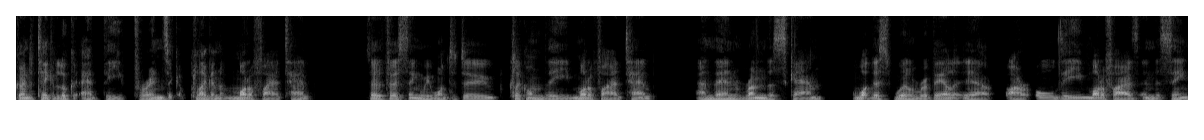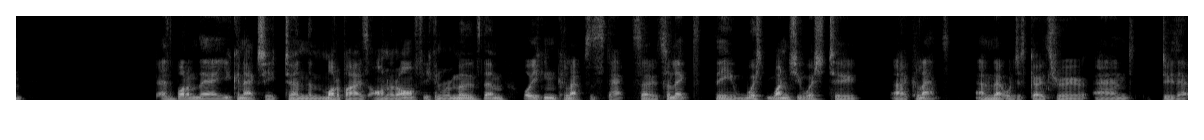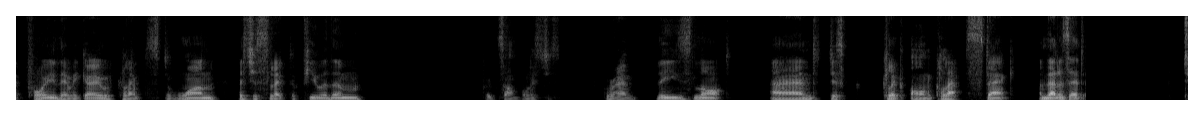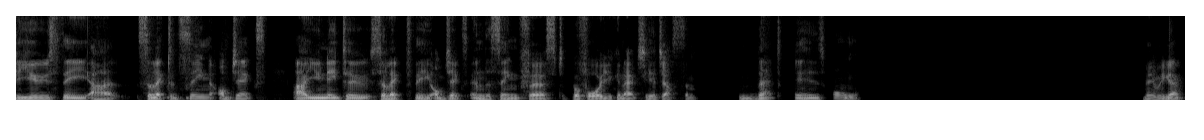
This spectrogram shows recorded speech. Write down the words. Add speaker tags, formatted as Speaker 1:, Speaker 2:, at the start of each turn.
Speaker 1: going to take a look at the Forensic Plugin Modifier tab. So the first thing we want to do, click on the Modifier tab and then run the scan. And what this will reveal are all the modifiers in the scene. At the bottom there, you can actually turn the modifiers on and off. You can remove them or you can collapse the stack. So select the ones you wish to uh, collapse and that will just go through and do that for you. There we go. We've collapsed to one. Let's just select a few of them. For example, let's just grab these lot and just click on collapse stack and that is it. To use the uh, selected scene objects, uh, you need to select the objects in the scene first before you can actually adjust them. That is all. There we go.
